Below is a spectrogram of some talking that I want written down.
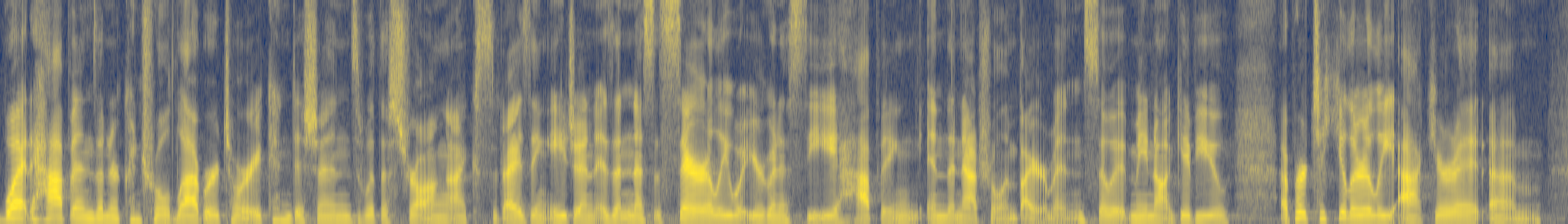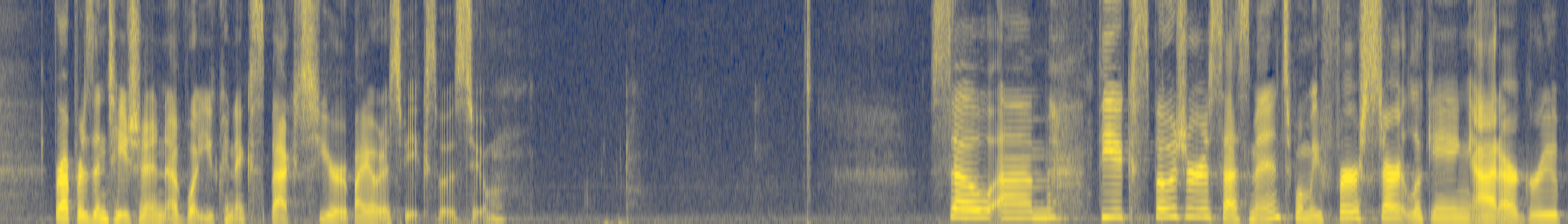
what happens under controlled laboratory conditions with a strong oxidizing agent isn't necessarily what you're going to see happening in the natural environment. And so it may not give you a particularly accurate um, representation of what you can expect your biota to be exposed to. So um, the exposure assessment, when we first start looking at our group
